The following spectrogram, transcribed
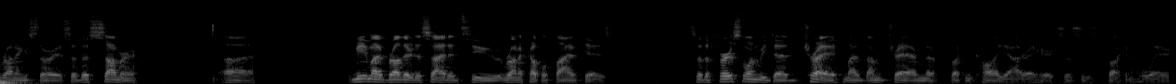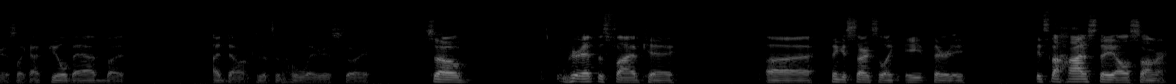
running story. So this summer, uh, me and my brother decided to run a couple 5Ks. So the first one we did, Trey, my, I'm Trey. I'm gonna fucking call you out right here because this is fucking hilarious. Like I feel bad, but I don't because it's a hilarious story. So we're at this 5K. Uh, I think it starts at like 8:30. It's the hottest day all summer.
